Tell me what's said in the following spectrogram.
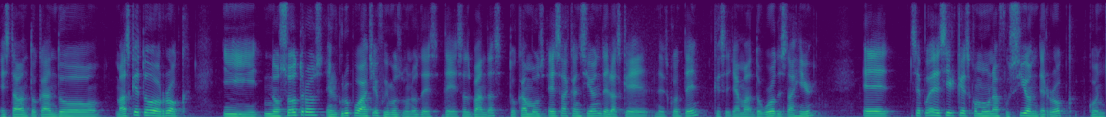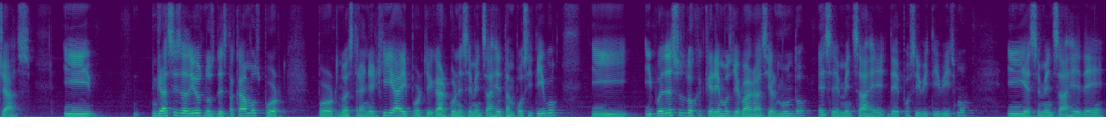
Estaban tocando más que todo rock. Y nosotros, el grupo H, fuimos uno de, de esas bandas. Tocamos esa canción de las que les conté, que se llama The World Is Not Here. Eh, se puede decir que es como una fusión de rock con jazz. Y gracias a Dios nos destacamos por, por nuestra energía y por llegar con ese mensaje tan positivo. Y, y pues eso es lo que queremos llevar hacia el mundo, ese mensaje de positivismo y ese mensaje de,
